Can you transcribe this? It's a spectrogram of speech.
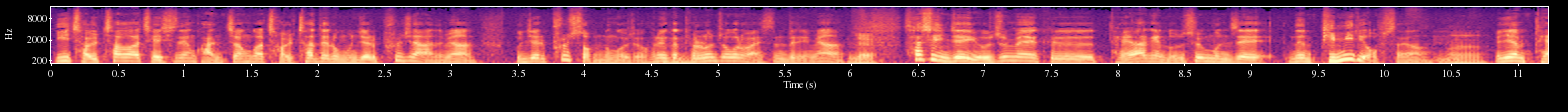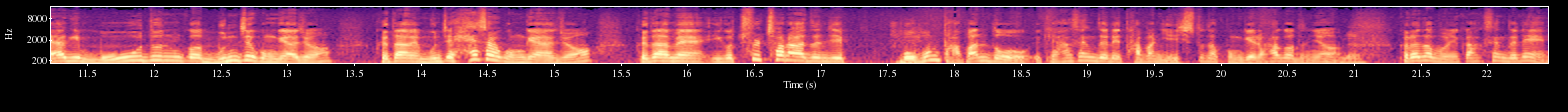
네. 이 절차와 제시된 관점과 절차대로 문제를 풀지 않으면 문제를 풀 수 없는 거죠. 그러니까 결론적으로 말씀드리면 네. 사실 이제 요즘에 그 대학의 논술 문제는 비밀이 없어요. 음. 왜냐하면 대학이 모든 것 문제 공개하죠. 그 다음에 문제 해설 공개하죠. 그 다음에 이거 출처라든지 모범 답안도 이렇게 학생들이 답안 예시도 다 공개를 하거든요. 네. 그러다 보니까 학생들이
